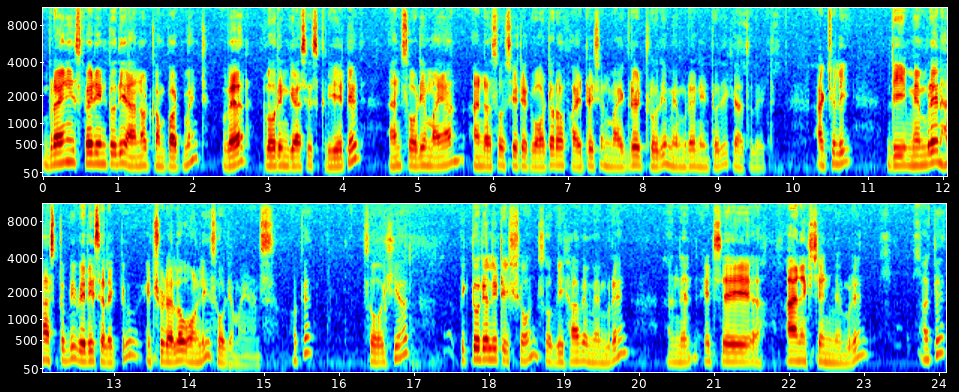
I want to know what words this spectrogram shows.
Brine is fed into the anode compartment where chlorine gas is created and sodium ion and associated water of hydration migrate through the membrane into the catholyte. Actually, the membrane has to be very selective, it should allow only sodium ions. Okay? So, here pictorially it is shown. So, we have a membrane and then it is a uh, ion exchange membrane. Okay?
